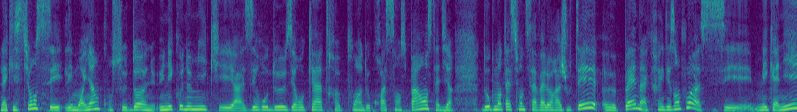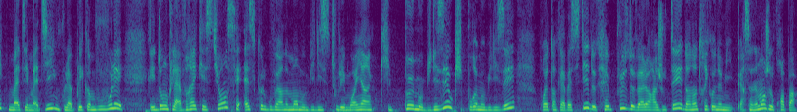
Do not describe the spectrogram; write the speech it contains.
La question, c'est les moyens qu'on se donne. Une économie qui est à 0,2, 0,4 points de croissance par an, c'est-à-dire d'augmentation de sa valeur ajoutée, euh, peine à créer des emplois. C'est mécanique, mathématique, vous l'appelez comme vous voulez. Et donc, la vraie question, c'est est-ce que le gouvernement mobilise tous les moyens qu'il peut mobiliser ou qu'il pourrait mobiliser pour être en capacité de créer plus de valeur ajoutée dans notre économie. Personnellement, je ne le crois pas.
